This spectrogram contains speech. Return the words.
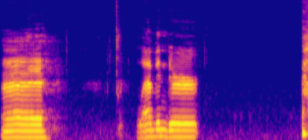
Uh, lavender. and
